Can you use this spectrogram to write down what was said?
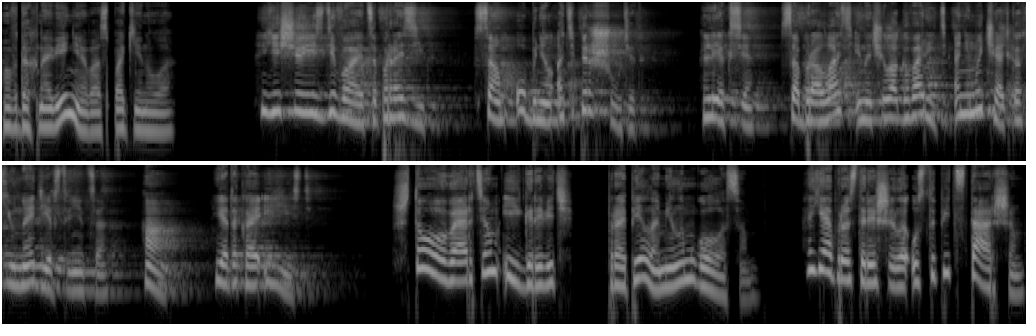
Вдохновение вас покинуло. Еще и издевается паразит. Сам обнял, а теперь шутит. Лекси собралась и начала говорить, а не мычать, как юная девственница. А, я такая и есть. «Что вы, Артем Игоревич?» — пропела милым голосом. «Я просто решила уступить старшим.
